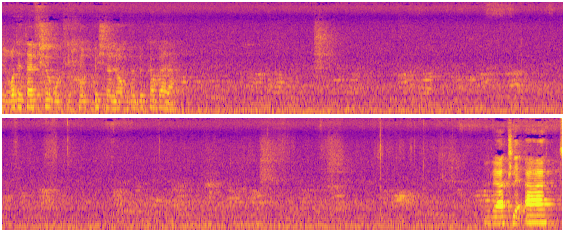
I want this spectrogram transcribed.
לראות את האפשרות לחיות בשלום ובקבלה. לאט לאט.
